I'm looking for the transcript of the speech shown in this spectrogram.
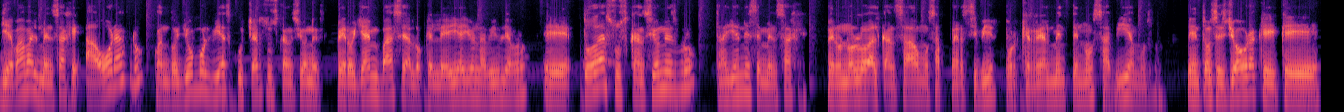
llevaba el mensaje. Ahora, bro, cuando yo volví a escuchar sus canciones, pero ya en base a lo que leía yo en la Biblia, bro, eh, todas sus canciones, bro, traían ese mensaje, pero no lo alcanzábamos a percibir porque realmente no sabíamos, bro. Entonces yo ahora que, que,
